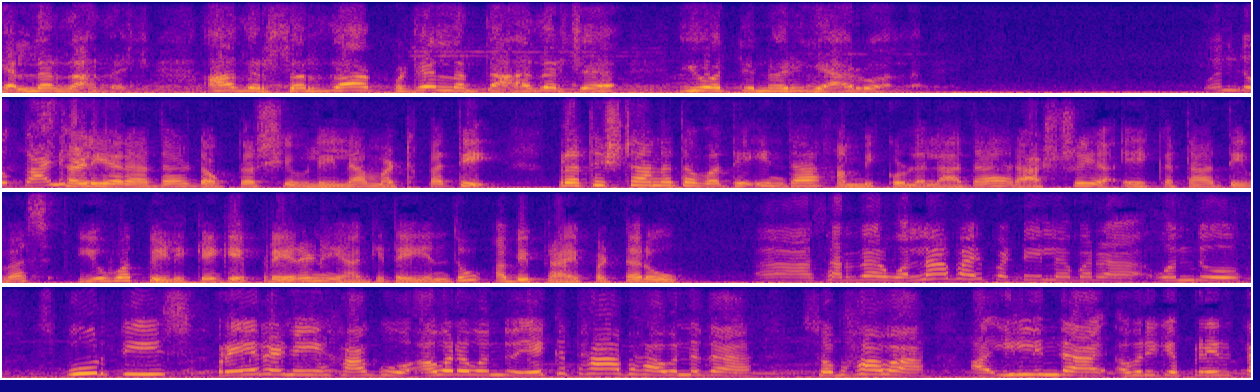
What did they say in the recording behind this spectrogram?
ಎಲ್ಲರದ ಆದರ್ಶ. ಆದರೆ ಸರ್ದಾರ್ ಪಟೇಲ್ ಅಂತ ಆದರ್ಶ ಇವತ್ತಿನವರಿಗೆ ಯಾರೂ ಅಲ್ಲ. ಒಂದು ಸ್ಥಳೀಯರಾದ ಡಾ ಶಿವಲೀಲಾ ಮಠಪತಿ ಪ್ರತಿಷ್ಠಾನದ ವತಿಯಿಂದ ಹಮ್ಮಿಕೊಳ್ಳಲಾದ ರಾಷ್ಟ್ರೀಯ ಏಕತಾ ದಿವಸ್ ಯುವ ಪೀಳಿಗೆಗೆ ಪ್ರೇರಣೆಯಾಗಿದೆ ಎಂದು ಅಭಿಪ್ರಾಯಪಟ್ಟರು. ಸರ್ದಾರ್ ವಲ್ಲಭಾಯ್ ಪಟೇಲ್ ಅವರ ಒಂದು ಸ್ಫೂರ್ತಿ ಪ್ರೇರಣೆ ಹಾಗೂ ಅವರ ಒಂದು ಏಕತಾ ಭಾವನದ ಸ್ವಭಾವ ಇಲ್ಲಿಂದ ಅವರಿಗೆ ಪ್ರೇರಿತ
